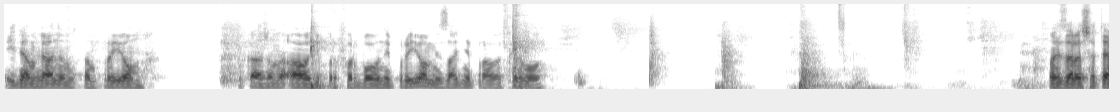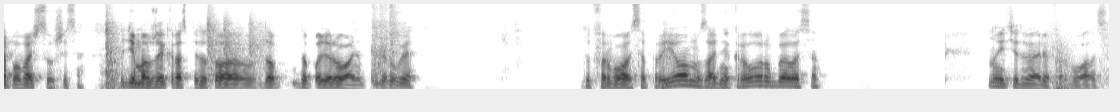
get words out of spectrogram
Йдемо глянемо там прийом. Покажемо на Audi профарбований прийом і заднє праве крило. Ось зараз ще тепло, бач, сушиться. Тоді ми вже якраз підготовив до, до полірування. Полірує. Тут фарбувався прийом, заднє крило робилося. Ну і ті двері фарбувалися.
